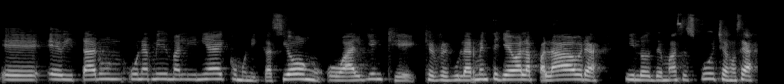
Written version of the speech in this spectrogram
eh, evitar una misma línea de comunicación o alguien que, que, regularmente lleva la palabra y los demás escuchan. O sea,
